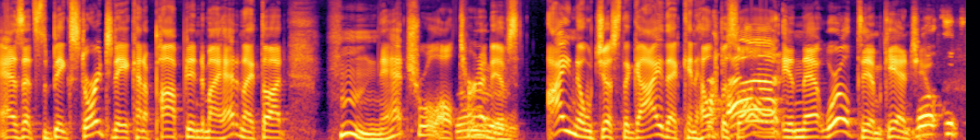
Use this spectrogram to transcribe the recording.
as that's the big story today, it kind of popped into my head, and I thought, hmm, natural alternatives. I know just the guy that can help us all in that world, Tim, can't you? Well, it's,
